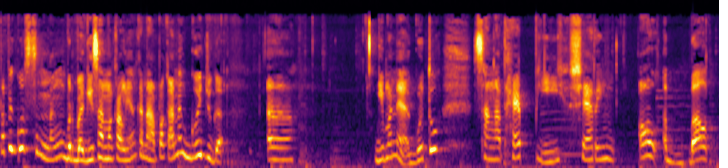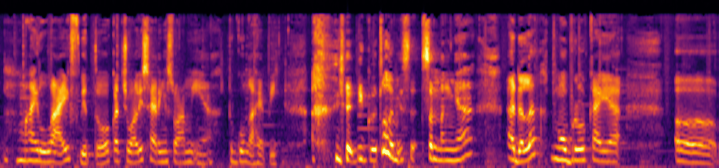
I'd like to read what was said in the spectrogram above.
Tapi gue seneng berbagi sama kalian. Kenapa? Karena gue juga uh, gimana ya gue tuh sangat happy sharing all about my life gitu kecuali sharing suami ya tuh gue nggak happy jadi gue tuh lebih senengnya adalah ngobrol kayak uh,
